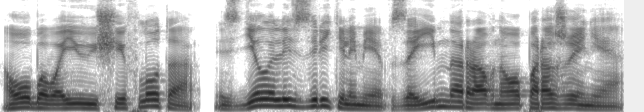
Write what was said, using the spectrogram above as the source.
А оба воюющие флота сделались зрителями взаимно равного поражения.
